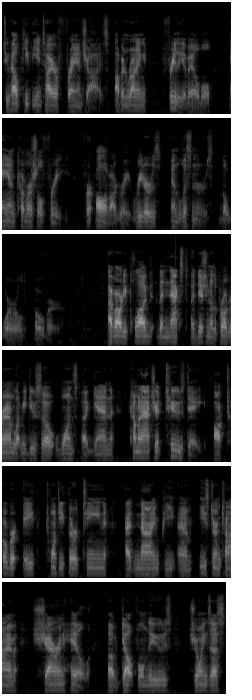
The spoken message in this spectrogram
to help keep the entire franchise up and running, freely available, and commercial free for all of our great readers and listeners the world over. I've already plugged the next edition of the program. Let me do so once again. Coming at you Tuesday, October 8th, 2013 at 9 p.m. Eastern Time. Sharon Hill of Doubtful News joins us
